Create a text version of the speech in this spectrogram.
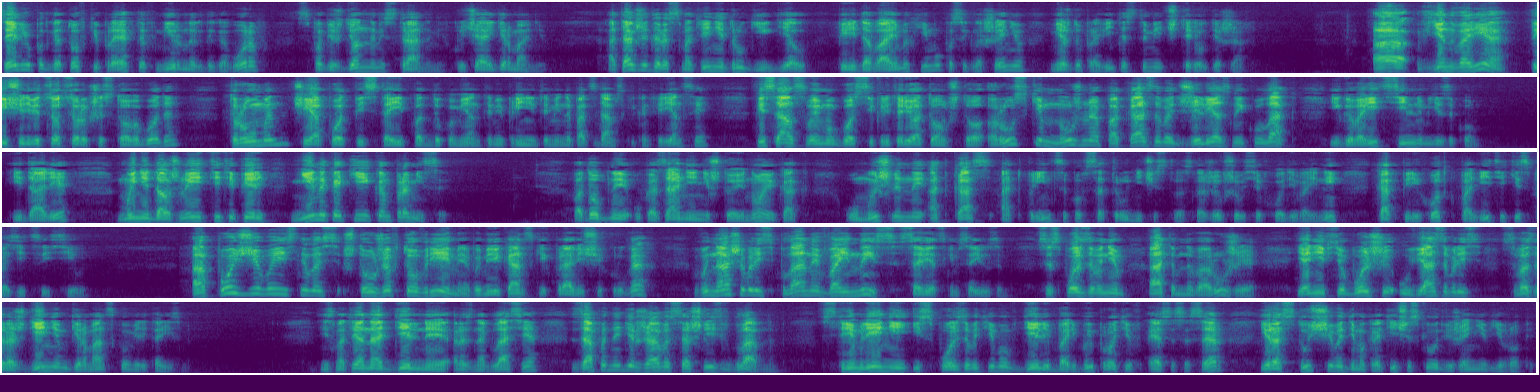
целью подготовки проектов мирных договоров с побежденными странами, включая Германию, а также для рассмотрения других дел, передаваемых ему по соглашению между правительствами четырех держав. А в январе 1946 года Трумэн, чья подпись стоит под документами, принятыми на Потсдамской конференции, писал своему госсекретарю о том, что русским нужно показывать железный кулак и говорить сильным языком. И далее мы не должны идти теперь ни на какие компромиссы. Подобные указания не что иное, как умышленный отказ от принципов сотрудничества, сложившегося в ходе войны, как переход к политике с позиции силы. А позже выяснилось, что уже в то время в американских правящих кругах вынашивались планы войны с Советским Союзом, с использованием атомного оружия, и они все больше увязывались с возрождением германского милитаризма. Несмотря на отдельные разногласия, западные державы сошлись в главном – в стремлении использовать его в деле борьбы против СССР и растущего демократического движения в Европе.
